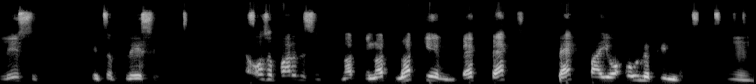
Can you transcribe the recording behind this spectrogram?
blessing. It's a blessing. Also part of the secret. Not, not, not caring. Back, back, backed by your own opinions. Mm.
